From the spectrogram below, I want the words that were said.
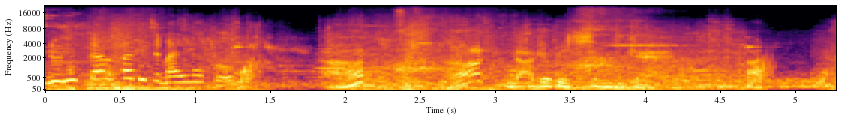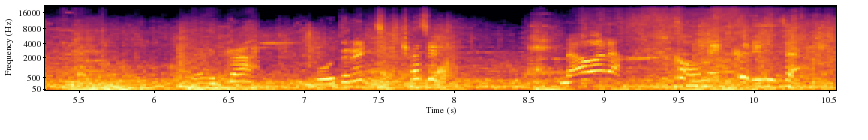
눈 깜빡이지 말라고. 낙엽이 지는 게 내가 모두를 지켜줄 나와라, 검의 그림자.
